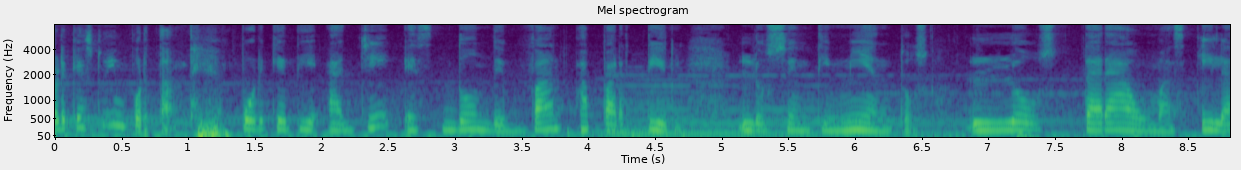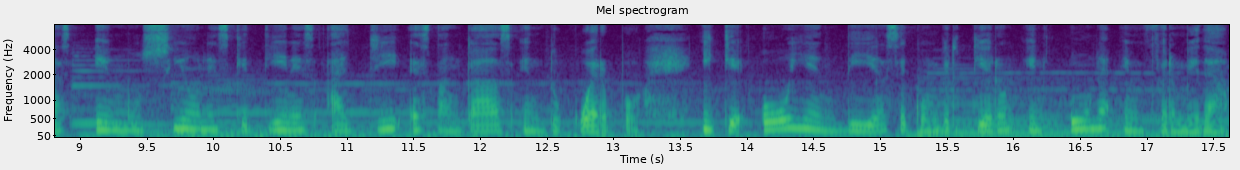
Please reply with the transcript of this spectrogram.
¿Por qué esto es importante? Porque de allí es donde van a partir los sentimientos, los traumas y las emociones que tienes allí estancadas en tu cuerpo y que hoy en día se convirtieron en una enfermedad,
